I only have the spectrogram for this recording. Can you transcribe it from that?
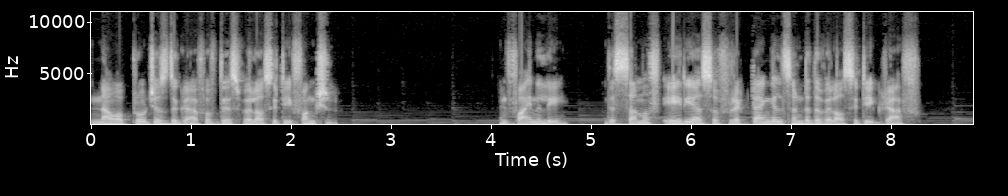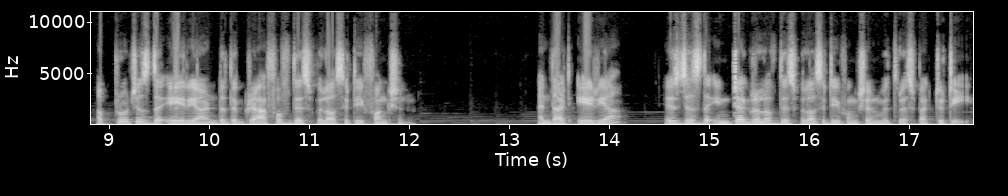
now approaches the graph of this velocity function. And finally, the sum of areas of rectangles under the velocity graph approaches the area under the graph of this velocity function. And that area is just the integral of this velocity function with respect to t.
